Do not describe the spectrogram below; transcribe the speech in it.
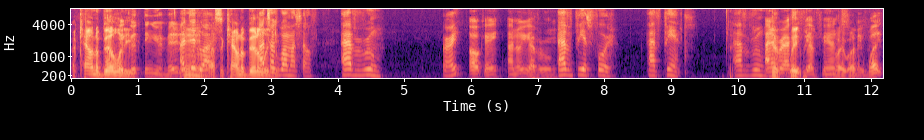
Accountability. Okay, good thing you admitted I it. did lie. That's accountability. I talk about myself. I have a room, right? Okay, I know you have a room. I have a PS4. I have pants. I have a room. I never asked wait, if you have fans. Wait, what? Wait, what?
